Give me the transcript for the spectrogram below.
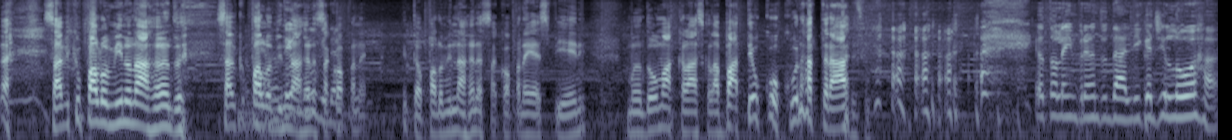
Sabe que o Palomino narrando, sabe que o Palomino narrando dúvida. essa Copa, né? Então, o Palomino narrando essa Copa na ESPN, mandou uma clássica lá, bateu o Cocu na trave. Eu tô lembrando da Liga de Loja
